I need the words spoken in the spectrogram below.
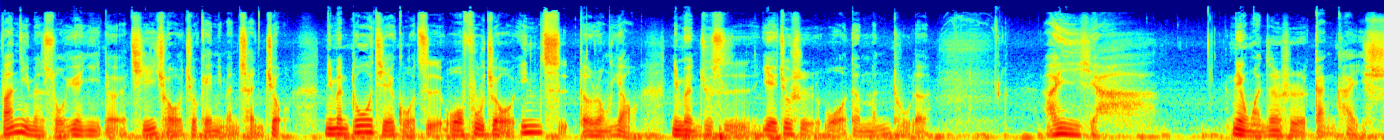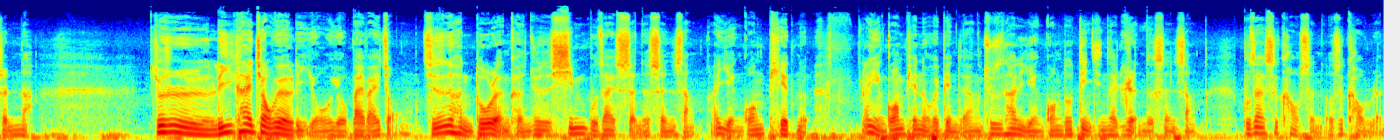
凡你们所愿意的，祈求就给你们成就。你们多结果子，我父就因此得荣耀。你们就是，也就是我的门徒了。哎呀，念完真的是感慨一生呐。就是离开教会的理由有百百种，其实很多人可能就是心不在神的身上，他眼光偏了，那眼光偏了会变怎样？就是他的眼光都定睛在人的身上，不再是靠神，而是靠人。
